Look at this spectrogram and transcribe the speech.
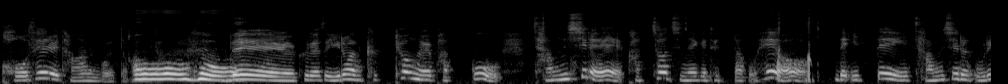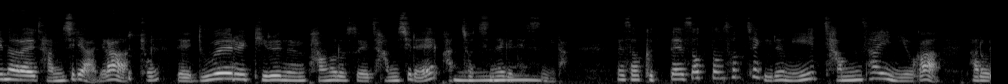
거세를 당하는 거였다고 합니다. 오. 네, 그래서 이러한 극형을 받고 잠실에 갇혀 지내게 됐다고 해요. 근데 이때 이 잠실은 우리나라의 잠실이 아니라 그쵸. 네, 누에를 기르는 방으로서의 잠실에 갇혀 지내게 음. 됐습니다. 그래서 그때 썼던 서책 이름이 잠사인 이유가 바로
